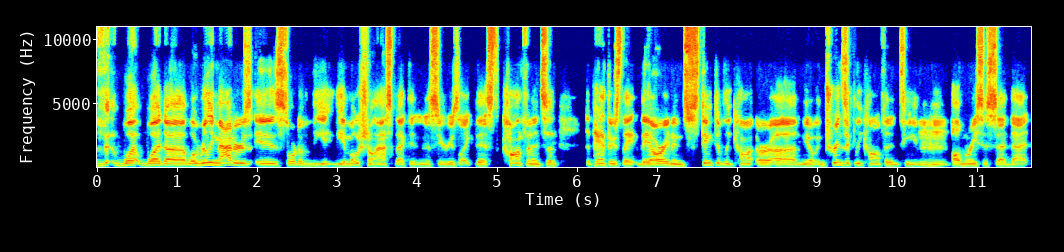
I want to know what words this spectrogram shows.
th- What what uh what really matters is sort of the the emotional aspect in a series like this, confidence and the Panthers. They they are an instinctively con or um you know intrinsically confident team. Mhm. Paul Maurice has said that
